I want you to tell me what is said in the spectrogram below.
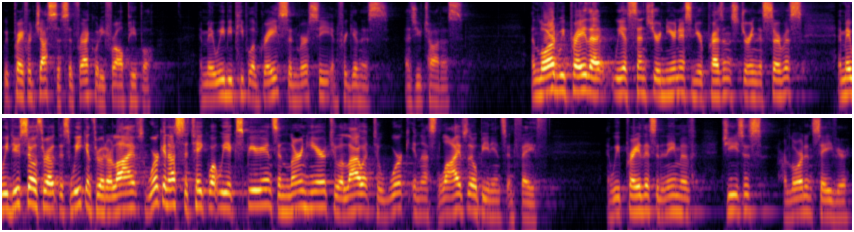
We pray for justice and for equity for all people. And may we be people of grace and mercy and forgiveness as you taught us. And Lord, we pray that we have sensed your nearness and your presence during this service. And may we do so throughout this week and throughout our lives. Work in us to take what we experience and learn here to allow it to work in us lives of obedience and faith. And we pray this in the name of Jesus, our Lord and Savior,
